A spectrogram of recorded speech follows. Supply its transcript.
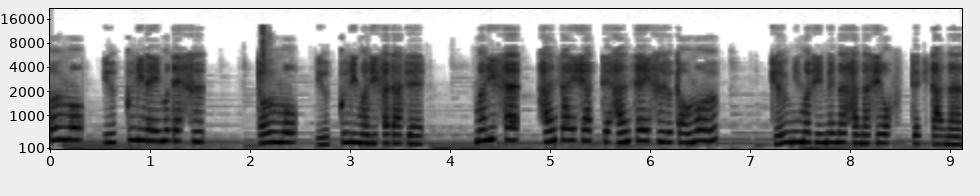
どうも、ゆっくりレ夢ムです。どうも、ゆっくりマリサだぜ。マリサ、犯罪者って反省すると思う？急に真面目な話を振ってきたな。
